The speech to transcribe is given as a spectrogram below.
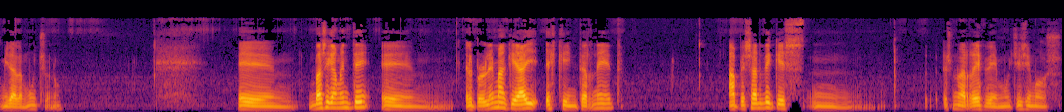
mirado mucho. ¿no? Eh, básicamente, eh, el problema que hay es que Internet, a pesar de que es, mm, es una red de muchísimos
